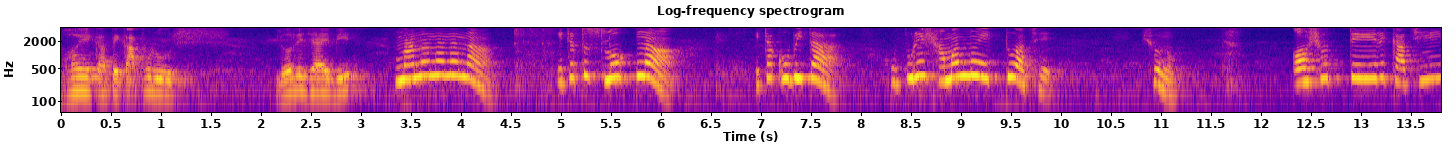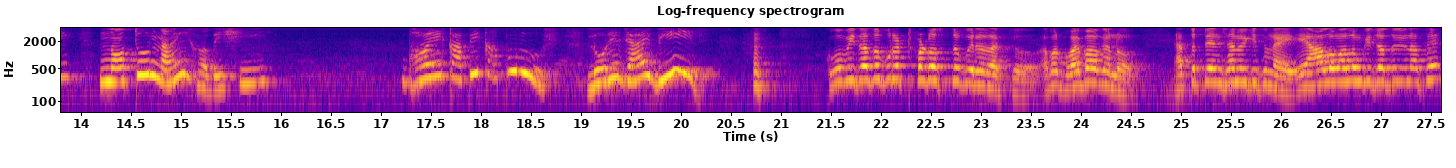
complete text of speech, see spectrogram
ভয়ে কাপে কাপুরুষ লড়ে যায় বীর। না না না না না। এটা তো শ্লোক না। এটা কবিতা। উপরে সামান্য একটু আছে। শোনো অসত্যের কাছে নত নাই হবে শির। ভয়ে কাপি কাপুরুষ লড়ে যায় বীর। কবিতা তো পুরো ঠটস্থ করে রাখছো। আবার ভয় পাও কেন? এত টেনশনের কিছু নাই। এই আলম আলম কি যতদিন আছে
